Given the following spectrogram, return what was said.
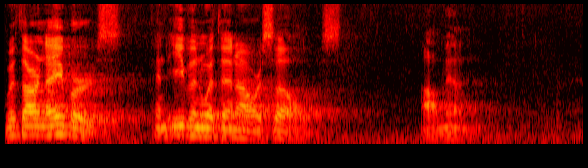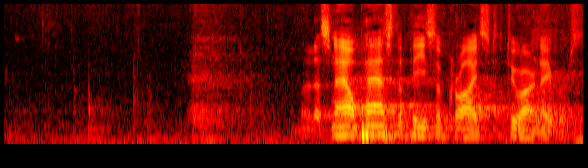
with our neighbors, and even within ourselves. Amen. Let us now pass the peace of Christ to our neighbors.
